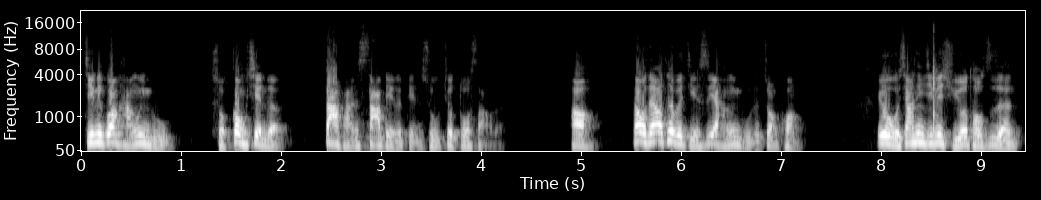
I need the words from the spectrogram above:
今天光航运股所贡献的大盘杀跌的点数就多少了？好，那我等要特别解释一下航运股的状况，因为我相信今天许多投资人，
